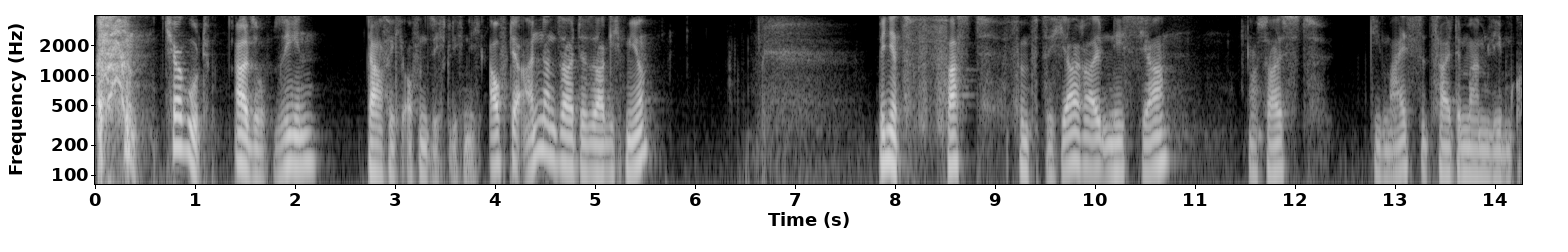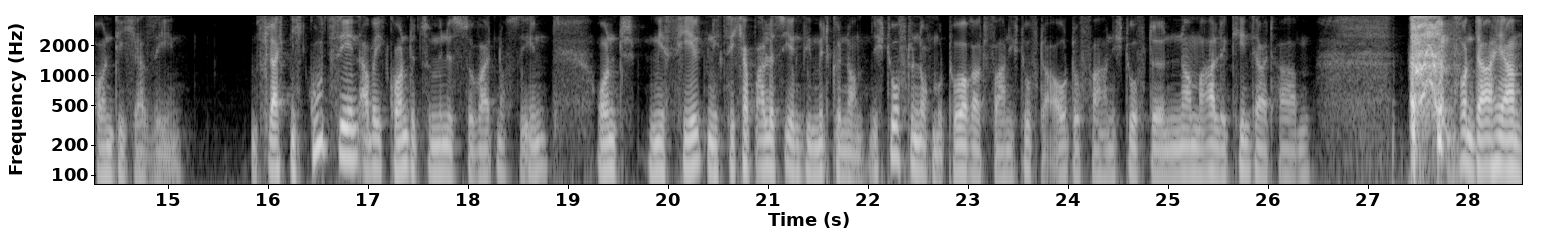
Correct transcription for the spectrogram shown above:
Tja gut, also sehen darf ich offensichtlich nicht. Auf der anderen Seite sage ich mir, bin jetzt fast 50 Jahre alt, nächstes Jahr. Das heißt, die meiste Zeit in meinem Leben konnte ich ja sehen vielleicht nicht gut sehen, aber ich konnte zumindest soweit noch sehen. Und mir fehlt nichts. Ich habe alles irgendwie mitgenommen. Ich durfte noch Motorrad fahren, ich durfte Auto fahren, ich durfte normale Kindheit haben. Von daher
